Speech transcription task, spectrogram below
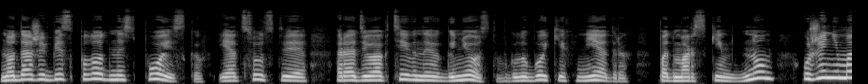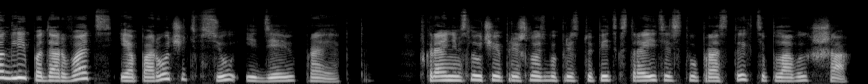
но даже бесплодность поисков и отсутствие радиоактивных гнезд в глубоких недрах под морским дном уже не могли подорвать и опорочить всю идею проекта. В крайнем случае пришлось бы приступить к строительству простых тепловых шахт.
